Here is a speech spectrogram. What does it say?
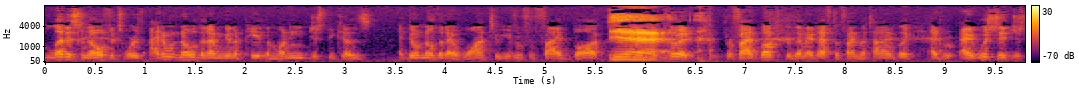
let us know if it's worth. I don't know that I'm going to pay the money just because I don't know that I want to, even for five bucks. I mean, Yeah. I could for five bucks, but then I'd have to find the time. Like, I'd, I wish they'd just.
